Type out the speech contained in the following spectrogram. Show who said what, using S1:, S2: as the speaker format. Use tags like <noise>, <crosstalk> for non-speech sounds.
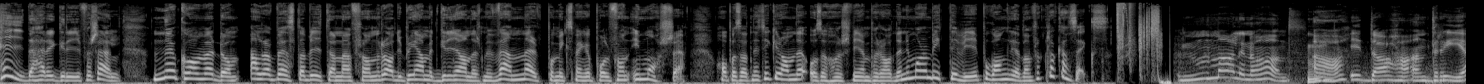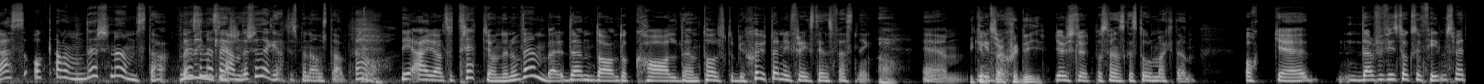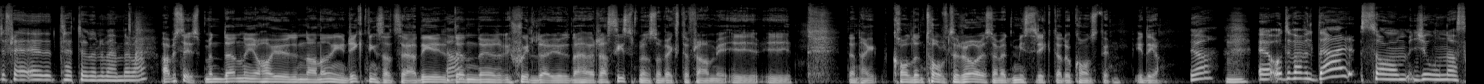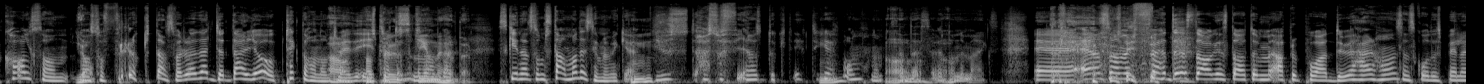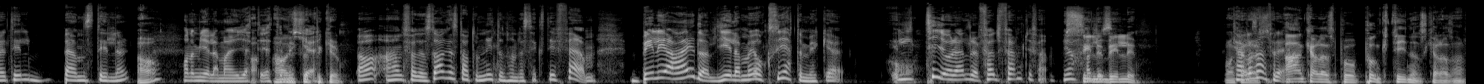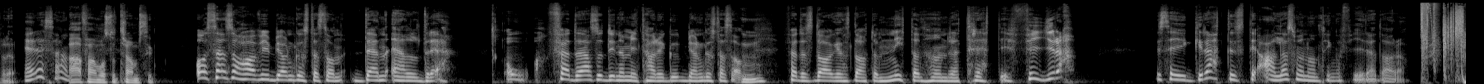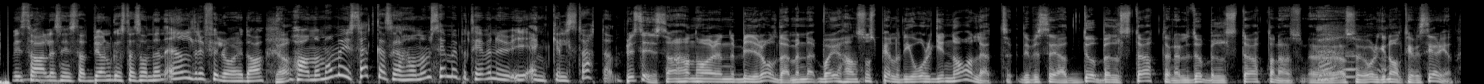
S1: Hej, det här är Gry Forssell. Nu kommer de allra bästa bitarna från radioprogrammet Gry Anders med vänner på Mix Megapol från i morse. Hoppas att ni tycker om det och så hörs vi igen på raden imorgon bitti. Vi är på gång redan från klockan sex.
S2: Malin och Hans,
S3: Ja.
S2: idag har Andreas och Anders namnsdag. Får jag smsa Anders och säga grattis på namnsdagen? Det är ju alltså 30 november, den dagen då Karl den 12 blir skjuten i Fredrikstens fästning. Ehm,
S4: Vilken tragedi.
S2: Gör slut på svenska stormakten. Och eh, därför finns det också en film som heter Fre- eh, 30 november va?
S4: Ja, precis. Men den har ju en annan inriktning så att säga. Är, Den eh, skildrar ju den här rasismen som växte fram i, i, den här Karl XII-rörelsen, väldigt missriktad och konstig idé.
S2: Ja. Eh, och det var väl där som Jonas Karlsson
S4: Ja.
S2: var så fruktansvärd. Det var där, där jag upptäckte honom
S4: Ja,
S2: tror jag, i
S4: han spelade
S2: 13
S4: skinhead
S2: november.
S4: Mm.
S2: Skinhead som stammade så himla mycket. Just det. Var så fin, han var så duktig. Tycker jag om honom sen dess. Jag vet inte om det märks. Eh, en som <laughs> föddes dagens datum, apropå att du är här Hans, en skådespelare till, Ben Stiller.
S4: Ja,
S3: Honom gillar man ju jätte,
S4: han är
S3: jättemycket.
S4: superkul.
S2: Ja, han föddes dagens datum 1965. Billy Idol gillar man ju också jättemycket. Tio år äldre, född 55.
S4: Silly Billy. Man
S2: Kallas
S4: kallas-
S2: han för det?
S4: Ja, han kallas på punktiden så kallas han för det.
S2: Är det sant?
S4: Ja, för han var så tramsig.
S2: Och sen så har vi Björn Gustafsson, den äldre. Oh. Födde, alltså Dynamit-Harry Björn Gustafsson.
S4: Mm.
S2: Föddes dagens datum 1934. Vi säger grattis till alla som har någonting att fira idag då. Vi sa alldeles nyss att Björn Gustafsson, den äldre, fyller år idag.
S4: Ja.
S2: Honom har man ju sett ganska, honom ser man på tv nu i Enkelstöten.
S4: Precis, han har en biroll där, men det var ju han som spelade i originalet, det vill säga dubbelstöten, eller dubbelstötarna, eh, alltså original-tv-serien.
